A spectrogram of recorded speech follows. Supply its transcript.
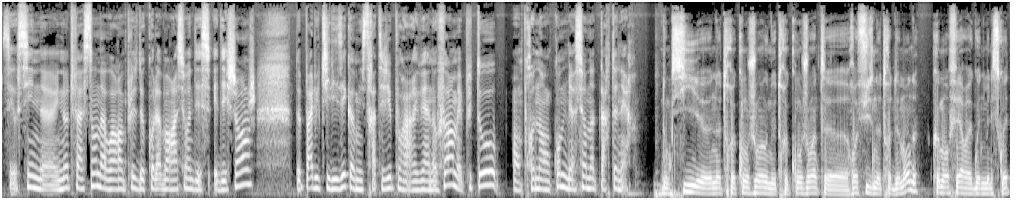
C'est aussi une, autre façon d'avoir un plus de collaboration et d'échange, de pas l'utiliser comme une stratégie pour arriver à nos formes, mais plutôt en prenant en compte bien sûr notre partenaire. Donc si euh, notre conjoint ou notre conjointe euh, refuse notre demande, comment faire euh, Gwen Melsquet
